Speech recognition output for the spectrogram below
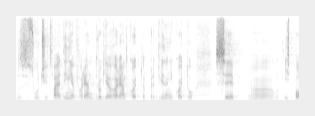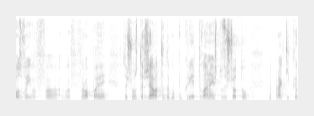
да се случи, това е единия вариант. Другия вариант, който е предвиден и който се а, използва и в, в Европа е всъщност държавата да го покрие това нещо, защото на практика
